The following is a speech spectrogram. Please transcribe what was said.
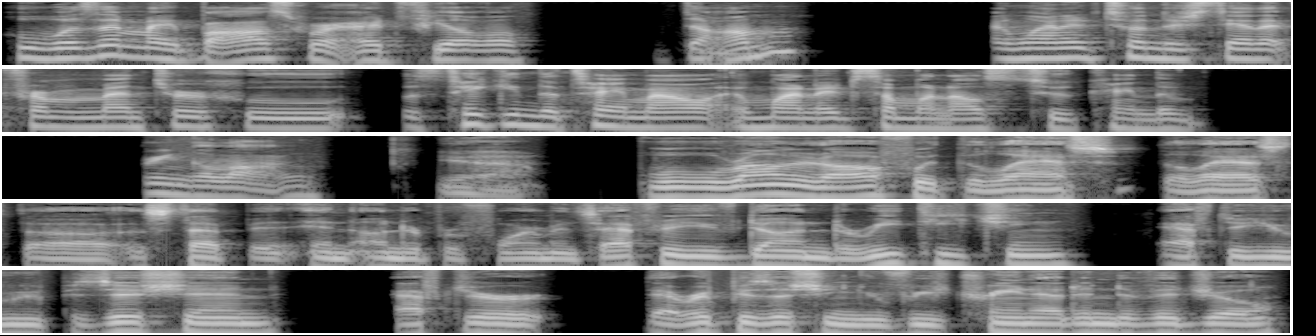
who wasn't my boss where I'd feel mm-hmm. dumb. I wanted to understand it from a mentor who was taking the time out and wanted someone else to kind of bring along. Yeah. We'll we'll round it off with the last the last uh, step in, in underperformance. After you've done the reteaching, after you reposition, after that reposition, you've retrained that individual,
